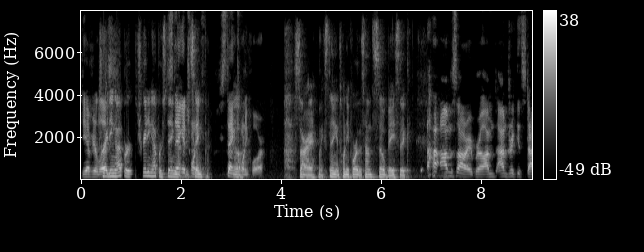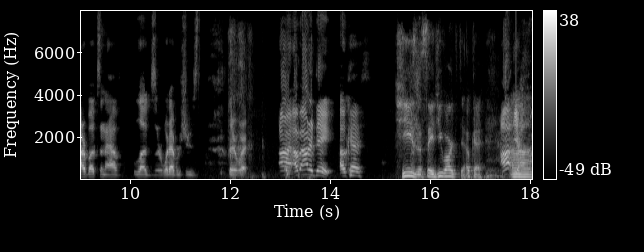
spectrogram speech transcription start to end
Do you have your list? trading up or trading up or staying, Staying at, at 20. staying- Staying Ugh. 24. sorry, like staying at 24. That sounds so basic. I'm sorry, bro. I'm I'm drinking Starbucks and I have lugs or whatever shoes they're wearing. All right, I'm out of date. Okay. Jesus, Sage, you are okay. Uh, yeah. Uh,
